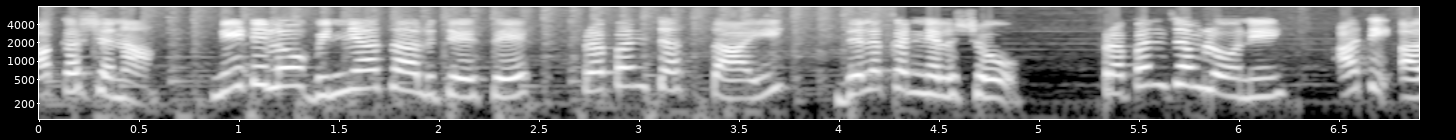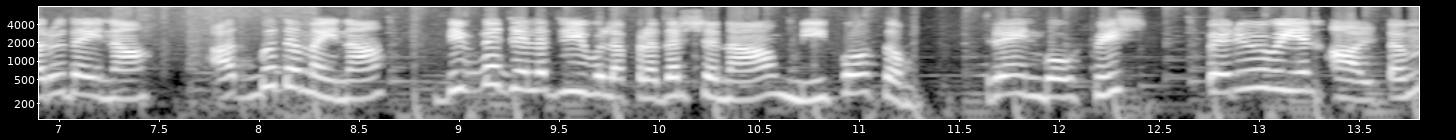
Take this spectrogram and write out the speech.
ఆకర్షణ నీటిలో విన్యాసాలు చేసే ప్రపంచ స్థాయి జలకన్యల షో ప్రపంచంలోనే అతి అరుదైన అద్భుతమైన దివ్య జలజీవుల ప్రదర్శన మీకోసం. Rainbow fish Peruvian altum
